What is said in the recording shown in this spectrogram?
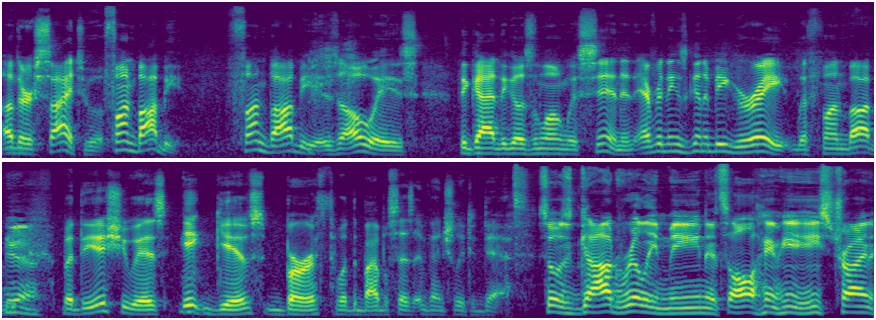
other side to it. Fun Bobby. Fun Bobby is always the guy that goes along with sin, and everything's going to be great with Fun Bobby. Yeah. But the issue is it gives birth, what the Bible says, eventually to death. So is God really mean? It's all him. He, he's trying.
